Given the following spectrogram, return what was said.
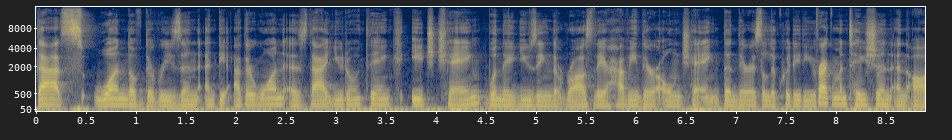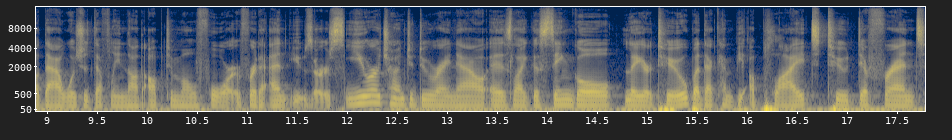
that's one of the reason. And the other one is that you don't think each chain, when they're using the RaaS, they're having their own chain. Then there is a liquidity fragmentation and all that, which is definitely not optimal for for the end users. You are trying to do right now is like a single layer two, but that can be applied to different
